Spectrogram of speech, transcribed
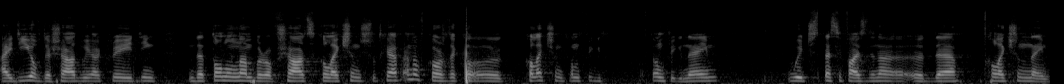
ID of the shard we are creating, the total number of shards collection should have, and of course the co collection config, config name, which specifies the, uh, the collection name.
